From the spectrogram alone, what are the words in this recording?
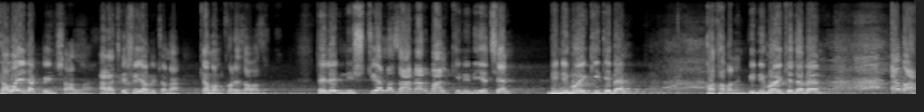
যাওয়াই লাগবে ইনশাআল্লাহ। আর আজকে সেই আলোচনা কেমন করে যাওয়া যাবে? তাহলে নিশ্চয়ই আল্লাহ জানার মাল কিনে নিয়েছেন। বিনিময়ে কি দেবেন? কথা বলেন, বিনিময়ে কি দেবেন? এবার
